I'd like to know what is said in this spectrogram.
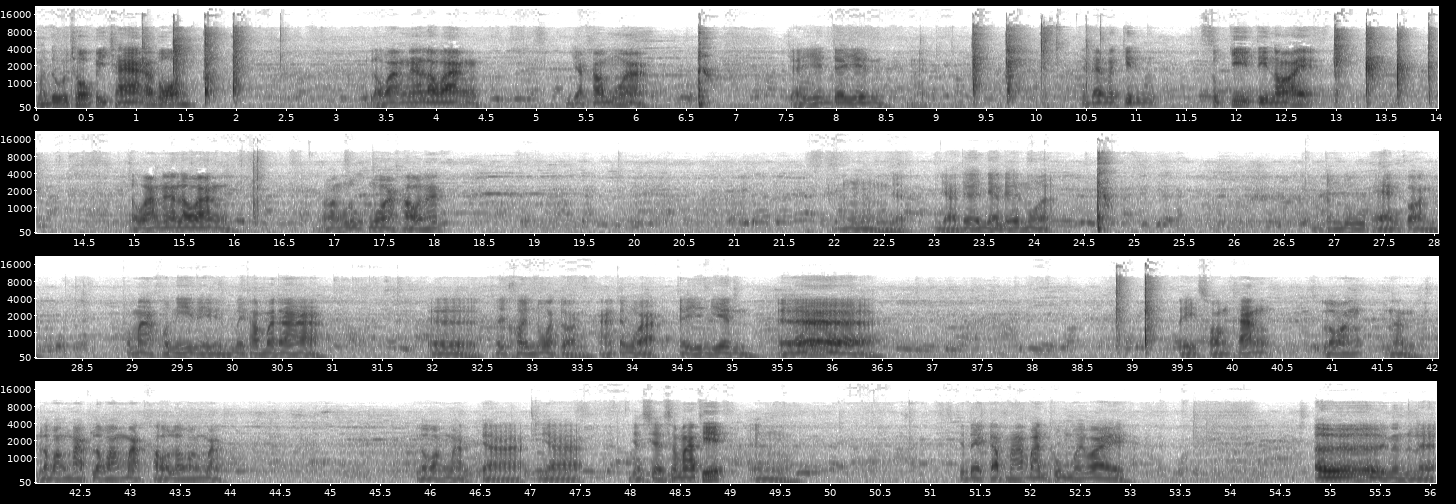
มาดูโชคปีชาครับผม ระวังนะระวัง อย่าเข้ามั่ว ใจเย็นใจเย็น จะได้มากินซุกี้ตีน้อย ระวังนะระวัง ระวังลูกมั่วเขานะอืมอย่าอย่าเดินอย่าเดินมั่ว ต้องดูแผนก่อน พม่าคนนี้นี่ไม่ธรรมดา เออ ค่อยๆนวดก่อน หาจังหวะใจเย็นๆ เออ เตะสองครั้ง ระวังนั่น ระวังหมัด ระวังหมัดเขาระวังหมัด ระวังหมัดอย่าอย่าอย่าเสียสมาธิออจะได้กลับมาบ้านทุ่มไวๆ เออ นั่นแหละ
